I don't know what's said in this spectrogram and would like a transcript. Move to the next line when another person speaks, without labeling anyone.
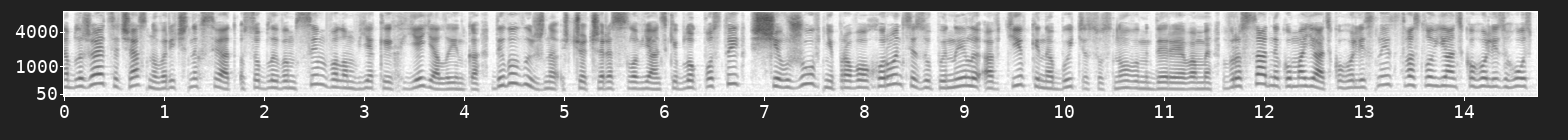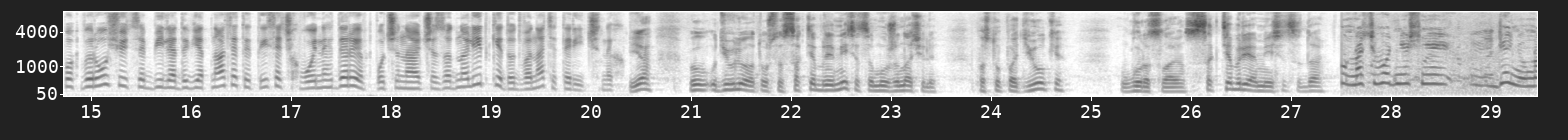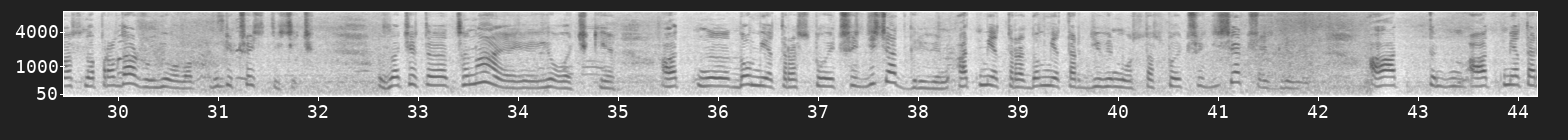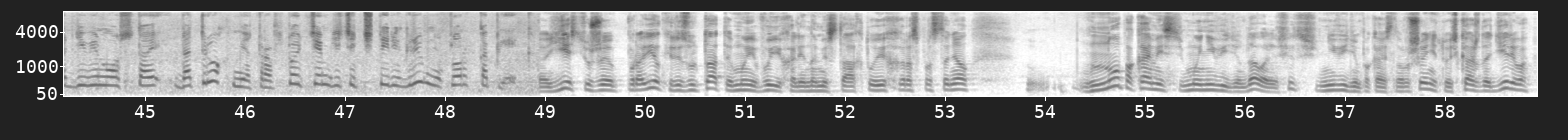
Наближається час новорічних свят, особливим символом в яких є ялинка. Дивовижно, що через слов'янські блокпости ще в жовтні правоохоронці зупинили автівки, набиті сосновими деревами. В розсаднику маяцького лісництва слов'янського лісгоспу вирощується біля 19 тисяч хвойних дерев, починаючи з однолітки до 12-річних.
Я был удивлен, потому что с октября месяца мы уже начали поступать елки в город Славянск. С октября месяца, да.
На сегодняшний э, день у нас на продажу елок будет 6 тысяч. Значит, э, цена елочки от, э, до метра стоит 60 гривен, от метра до метра 90 стоит 66 гривен, а от, от метра 90 до 3 метров стоит 74 гривны 40 копеек.
Есть уже проверки, результаты. Мы выехали на места, кто их распространял. Но пока месь- мы не видим, да, Валерий Федорович, не видим пока есть нарушений. То есть каждое дерево,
